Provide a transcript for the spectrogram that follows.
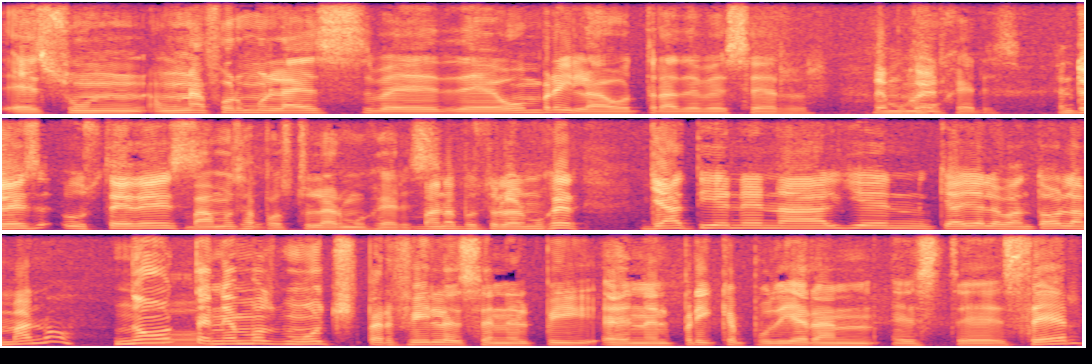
es un, una fórmula es de hombre y la otra debe ser de mujeres. Entonces, ustedes... Vamos a postular mujeres. Van a postular mujer. ¿Ya tienen a alguien que haya levantado la mano? No, tenemos muchos perfiles en el, PRI, en el PRI que pudieran este, ser.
